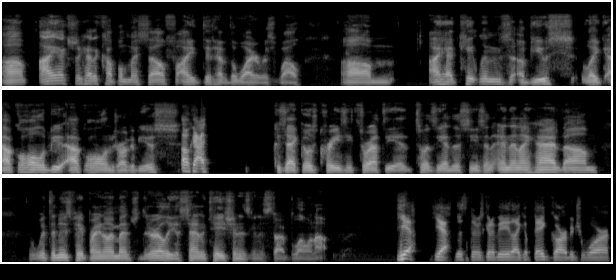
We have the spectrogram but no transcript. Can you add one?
Um, I actually had a couple myself. I did have the wire as well. Um, I had Caitlin's abuse, like alcohol abuse, alcohol and drug abuse, Okay. because that goes crazy throughout the towards the end of the season. And then I had um, with the newspaper. I know I mentioned it earlier. Sanitation is going to start blowing up. Yeah, yeah. This there's going to be like a big garbage war,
